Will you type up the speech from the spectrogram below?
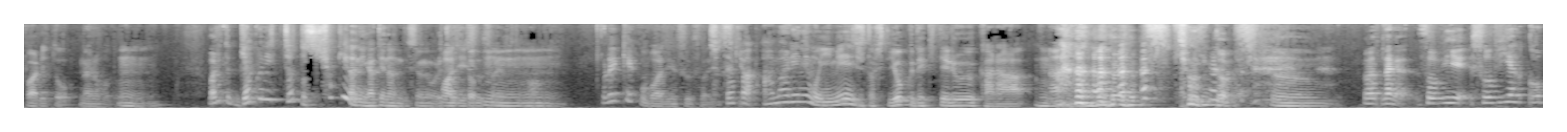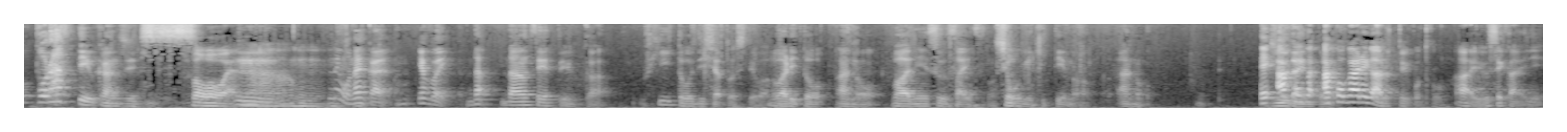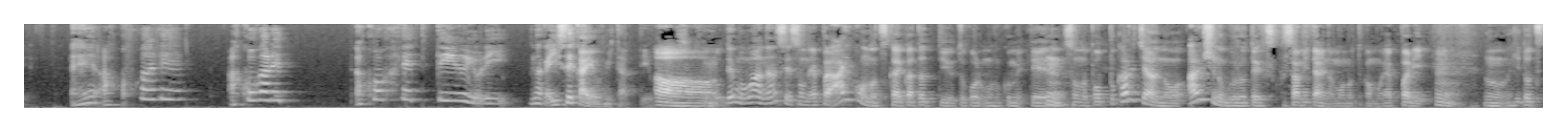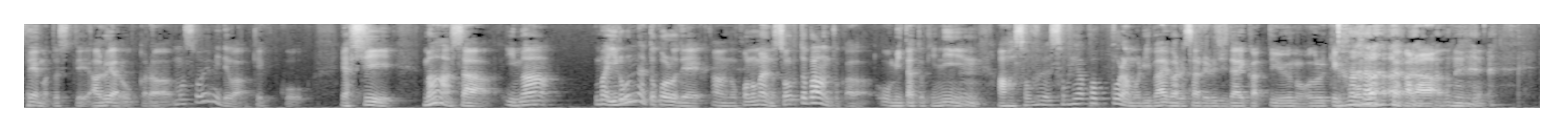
割と。なるほど。うん。割と逆にちょっと初期が苦手なんですよね、俺ちょっと。バージンスーサイドとかうんうん俺結構バージンスーサイドちょっとやっ。ぱあまりにもイメージとしてよくできてるから、うん ちょっと、うん、まあ、なんか、ソフィエ、ソフィア・コッポラっていう感じ。そうやな、うん。でもなんか、やっぱり、だ、男性というか、非当事者としては、割と、あの、バージンスーサイズの衝撃っていうのは、あの、え、10代の頃。憧憧れがあるっていうこと？ああいう世界に。えー憧れ、憧れ、憧れっていうより、なんか異世界を見たっていうああ、うん。でもまあなんせそのやっぱりアイコンの使い方っていうところも含めて、うん。そのポップカルチャーのある種のグロテスクさみたいなものとかもやっぱり、うん。うん、一つテーマとしてあるやろうから、まあそういう意味では結構やし、まあさ、今、まあいろんなところで、あの、この前のソルトバーンとかを見たときに、うん。あ、ソフソフィア・コッポラもリバイバルされる時代かっていうのを俺結構思ったから、うん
